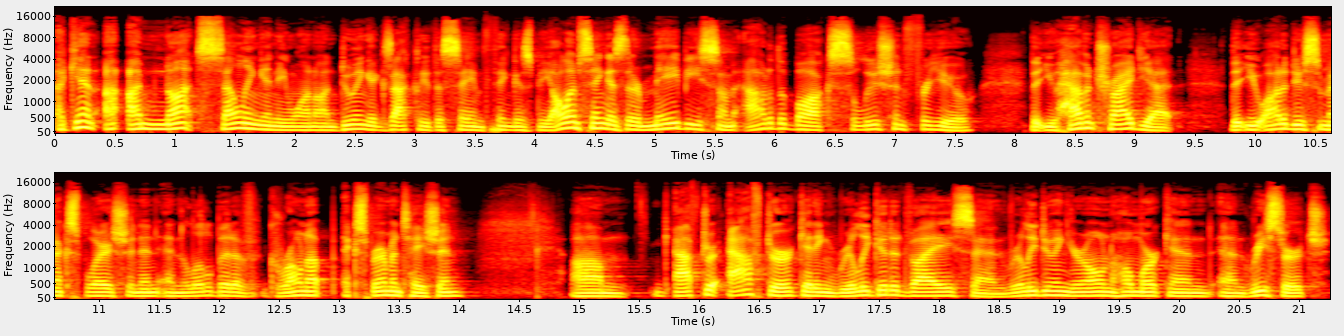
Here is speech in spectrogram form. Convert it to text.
again, I, am not selling anyone on doing exactly the same thing as me. All I'm saying is there may be some out of the box solution for you that you haven't tried yet, that you ought to do some exploration and, and a little bit of grown up experimentation. Um, after after getting really good advice and really doing your own homework and and research,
